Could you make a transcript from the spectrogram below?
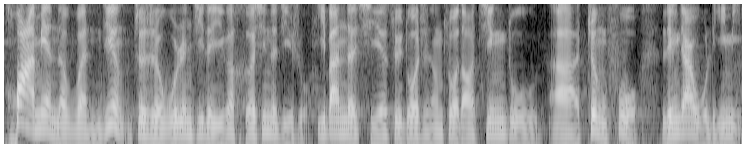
画面的稳定，这是无人机的一个核心的技术。一般的企业最多只能做到精度啊正负零点五厘米，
